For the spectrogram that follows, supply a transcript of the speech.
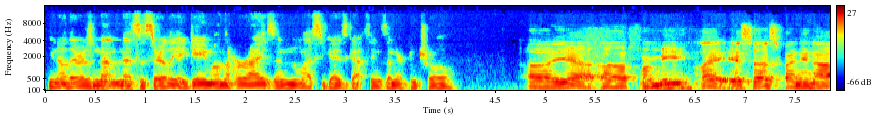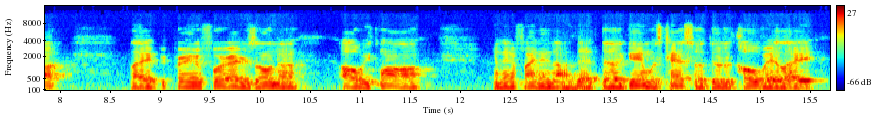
you know there was not necessarily a game on the horizon unless you guys got things under control. Uh, yeah, uh, for me, like it sucks finding out, like preparing for Arizona all week long, and then finding out that the game was canceled due to COVID. Like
